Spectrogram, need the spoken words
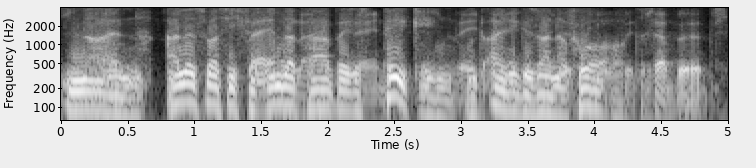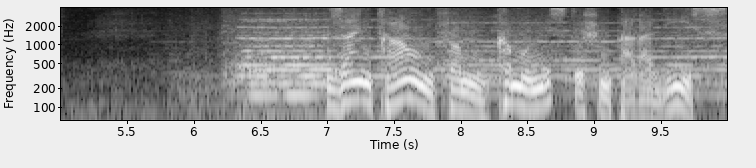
nein, alles, was ich verändert habe, ist Peking und einige seiner Vororte. Sein Traum vom kommunistischen Paradies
